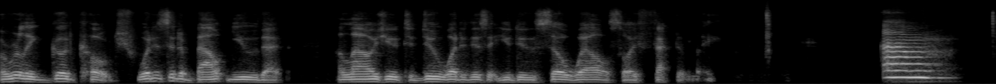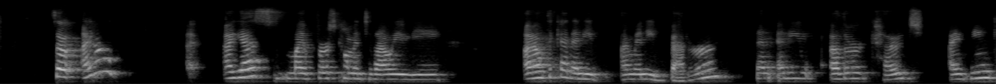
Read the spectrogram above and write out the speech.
a really good coach? What is it about you that allows you to do what it is that you do so well, so effectively? Um, so I don't, I guess my first comment to that would be, I don't think I'm any, I'm any better than any other coach. I think,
